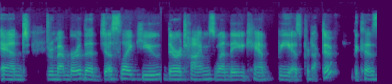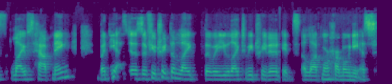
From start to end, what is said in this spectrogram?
And remember that just like you, there are times when they can't be as productive because life's happening. But yes, just if you treat them like the way you like to be treated, it's a lot more harmonious.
